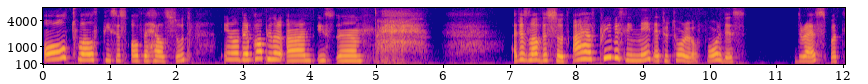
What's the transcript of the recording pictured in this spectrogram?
all 12 pieces of the hell suit. You know, they're popular and is um I just love this suit. I have previously made a tutorial for this dress, but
